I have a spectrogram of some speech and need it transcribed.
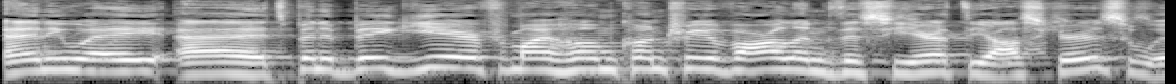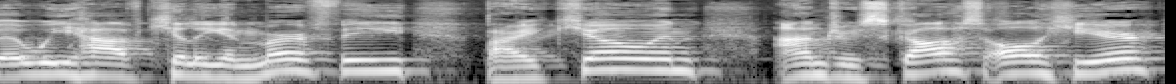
Anyway, uh, it's been a big year for my home country of Ireland this year at the Oscars. We- have Cillian Murphy, Barry Keoghan, Andrew Scott, all here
